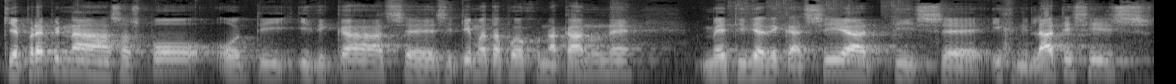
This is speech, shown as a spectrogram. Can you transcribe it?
και πρέπει να σας πω ότι ειδικά σε ζητήματα που έχουν να κάνουν με τη διαδικασία της ε, ιχνηλάτησης,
